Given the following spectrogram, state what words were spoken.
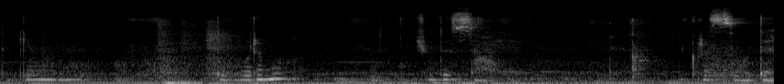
Такими ми творимо чудеса і красоти.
